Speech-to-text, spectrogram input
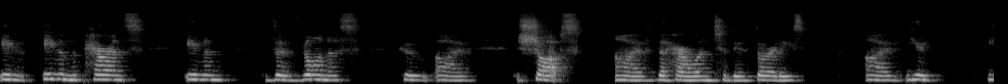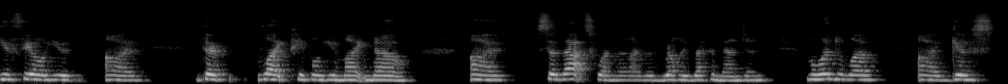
even, even the parents, even the villainous who uh, shops uh, the heroine to the authorities. Uh, you, you feel you, uh, they're like people you might know. Uh, so that's one that I would really recommend. And Malinda Lo uh, gives,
